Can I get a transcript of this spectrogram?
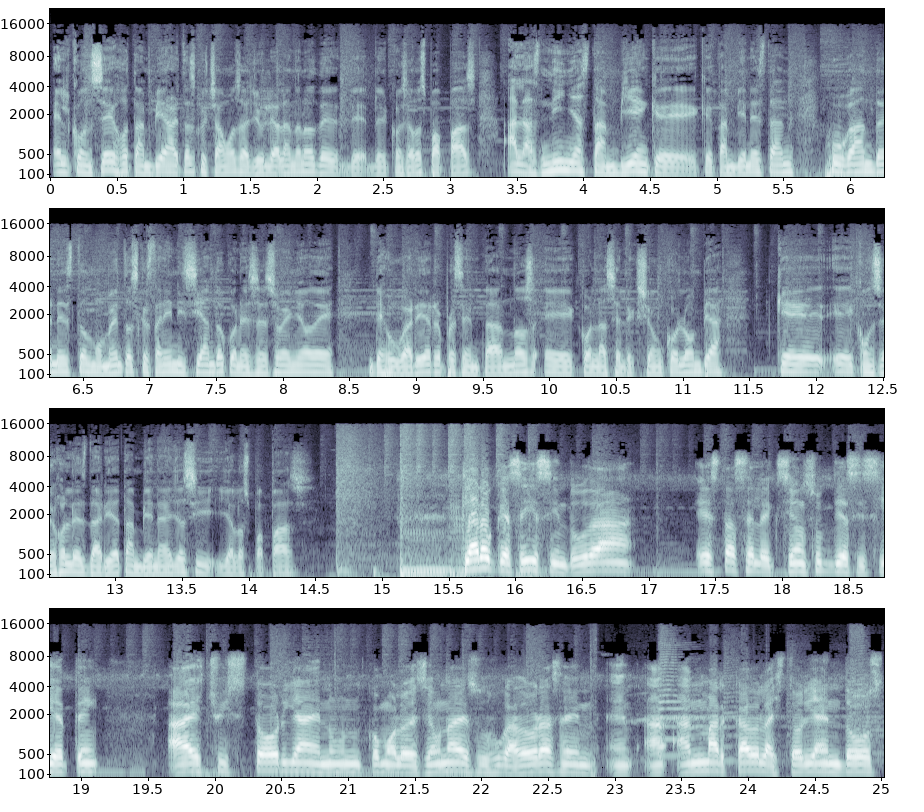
el, consejo también, ahorita escuchamos a Julia hablándonos del consejo de los papás, a las niñas también, que, también están jugando en estos momentos, que están iniciando con ese sueño de, jugar y de representarnos eh, con la selección Colombia. ¿Qué eh, consejo les daría también a ellas y a los papás? Claro que sí, sin duda esta selección sub-17 ha hecho historia en un, como lo decía una de sus jugadoras, en, han marcado la historia en dos,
